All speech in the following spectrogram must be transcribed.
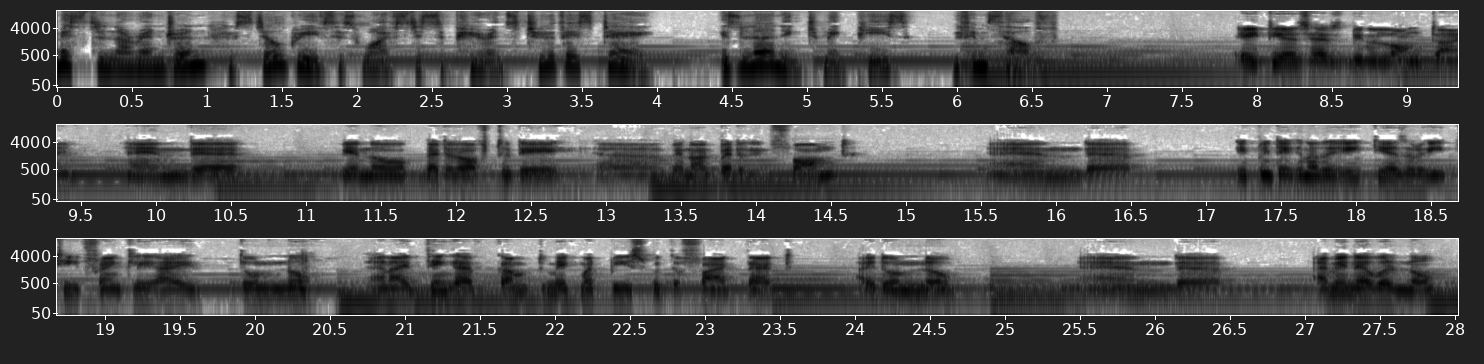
Mr. Narendran, who still grieves his wife's disappearance to this day, is learning to make peace with himself. Eight years has been a long time, and uh, we are no better off today. Uh, we're not better informed. And uh, it may take another eight years or 80, frankly, I don't know. And I think I've come to make my peace with the fact that I don't know. And uh, I may never know.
